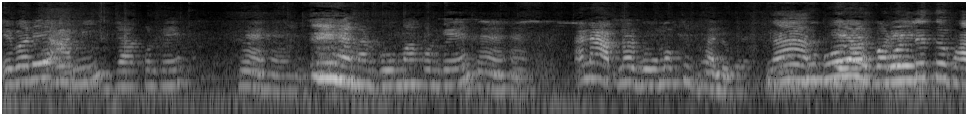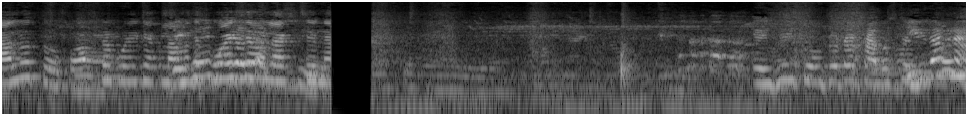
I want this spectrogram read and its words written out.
এবারে আমি যা করবে হ্যাঁ হ্যাঁ। আমার বৌমা করবে। হ্যাঁ হ্যাঁ। না আপনার বৌমা খুব ভালো। না করলে তো ভালো তো কপটা করে করলে আমাদের পয়সাও লাগছে না। এই যে কৌটোটার কাগজটা দিলাম না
